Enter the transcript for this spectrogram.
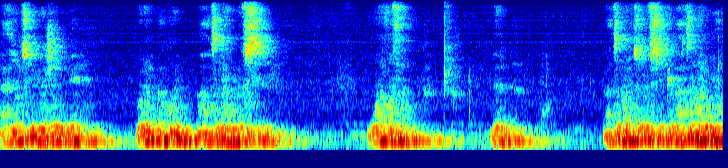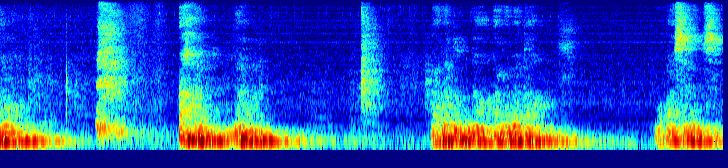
عدلت إلى جانبه ولم أكن أعتبر نفسي موظفا بل اعتبرت نفسي كما اعتبرني هو أخا له ربطتنا الرباطة وقاسمت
